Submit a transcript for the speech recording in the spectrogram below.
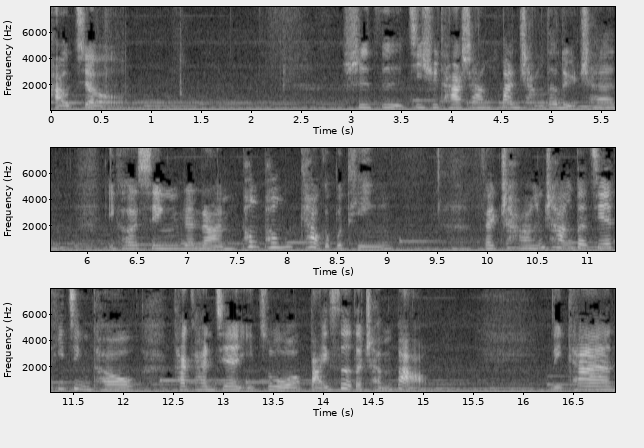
好久。狮子继续踏上漫长的旅程，一颗心仍然砰砰跳个不停。在长长的阶梯尽头，他看见一座白色的城堡。你看，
